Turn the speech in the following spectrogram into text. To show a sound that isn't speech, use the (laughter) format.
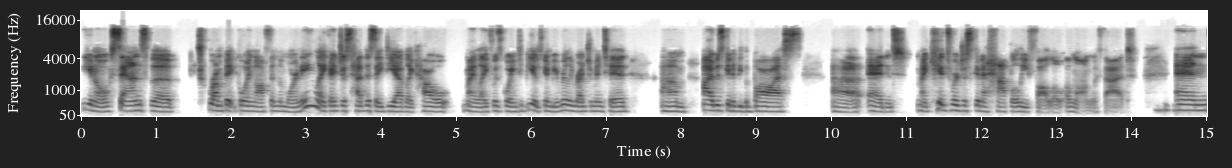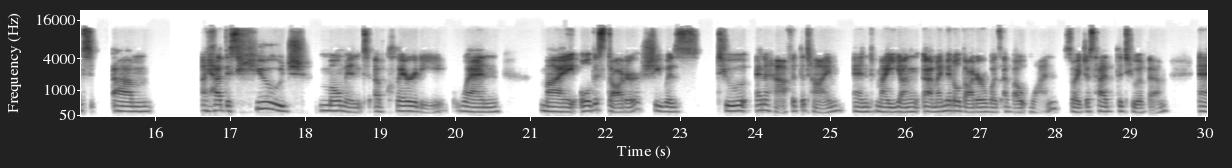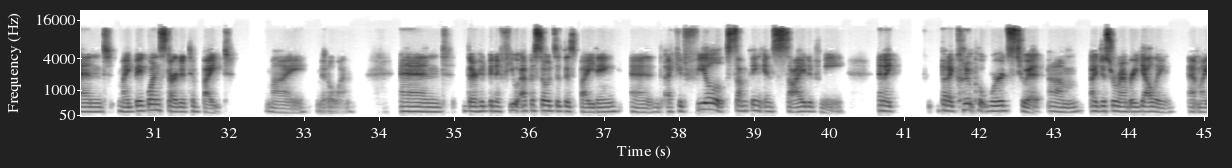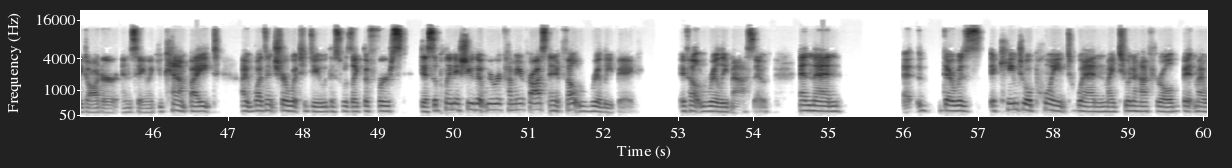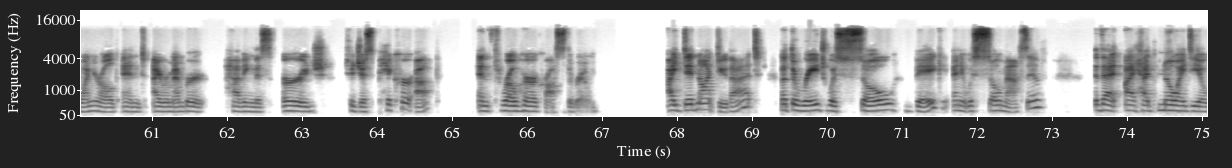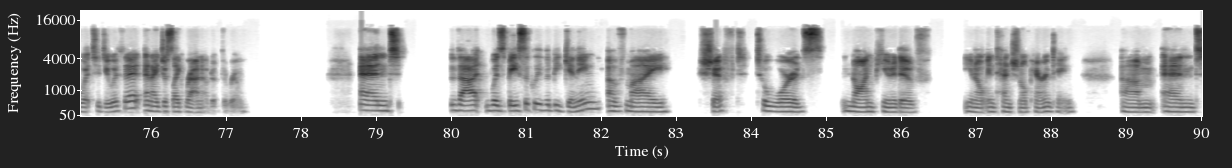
you know, sans the trumpet going off in the morning. Like I just had this idea of like how my life was going to be. It was going to be really regimented. Um, I was going to be the boss. Uh, and my kids were just going to happily follow along with that. Mm-hmm. And um, I had this huge moment of clarity when my oldest daughter, she was two and a half at the time and my young uh, my middle daughter was about one so i just had the two of them and my big one started to bite my middle one. And there had been a few episodes of this biting and i could feel something inside of me and i but i couldn't put words to it. Um, i just remember yelling at my daughter and saying like you can't bite. I wasn't sure what to do. This was like the first discipline issue that we were coming across and it felt really big it felt really massive. And then uh, there was, it came to a point when my two and a half year old bit my one year old. And I remember having this urge to just pick her up and throw her across the room. I did not do that, but the rage was so big and it was so massive that I had no idea what to do with it. And I just like ran out of the room. And that was basically the beginning of my shift towards non-punitive you know intentional parenting. Um, and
